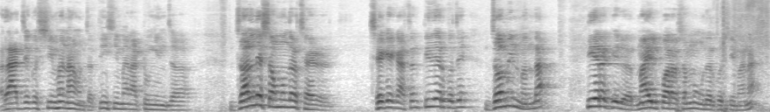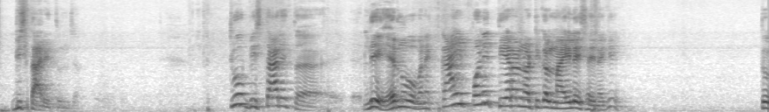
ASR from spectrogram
राज्यको सिमाना हुन्छ ती सिमाना टुङ्गिन्छ। जसले समुद्र छे छेकेका छन् तिनीहरूको चाहिँ जमिनभन्दा तेह्र किलो माइल परसम्म उनीहरूको सिमाना विस्तारित हुन्छ। त्यो विस्तारितले हेर्नुभयो भने काहीँ पनि तेह्र नटिकल माइलै छैन कि? त्यो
